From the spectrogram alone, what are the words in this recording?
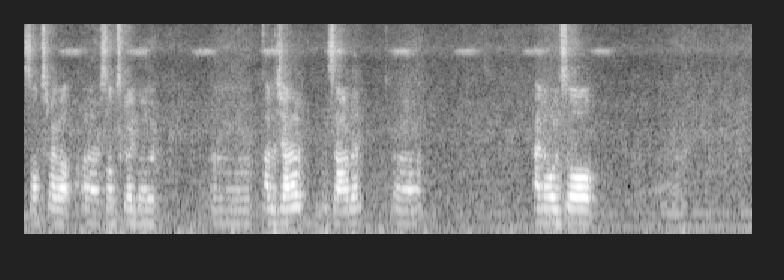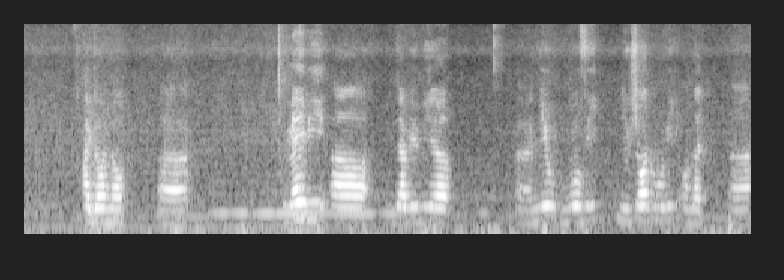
subscribe subscribe our other channel Zardan and also uh, I don't know uh, maybe uh, there will be a, a new movie new short movie on that uh,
